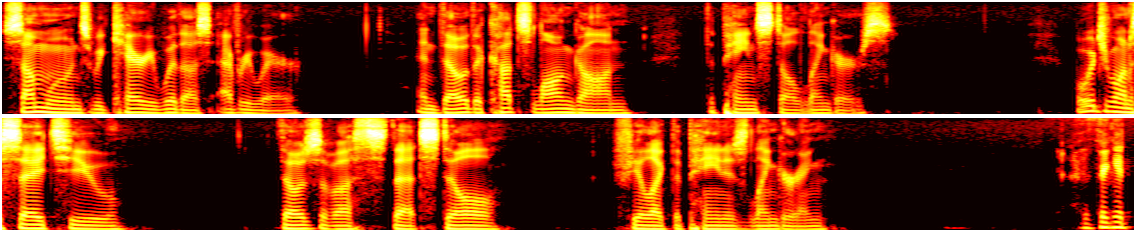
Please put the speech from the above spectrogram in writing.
Some wounds we carry with us everywhere, and though the cut's long gone, the pain still lingers. What would you want to say to those of us that still feel like the pain is lingering? I think it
